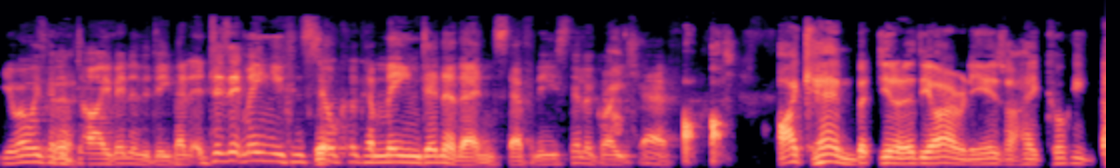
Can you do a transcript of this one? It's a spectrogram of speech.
You're always going to yeah. dive in in the deep end. Does it mean you can still yeah. cook a mean dinner then, Stephanie? You're still a great chef. I, I can, but you know, the irony is, I hate cooking.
